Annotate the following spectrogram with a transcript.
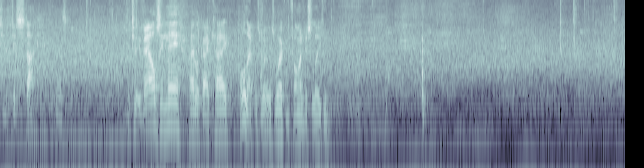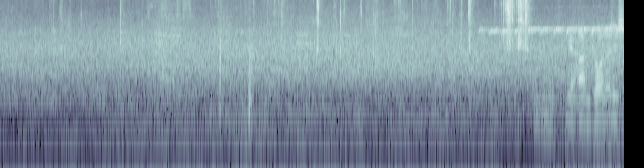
She's just stuck. There's the two valves in there, they look okay. All that was, was working fine, just leaking. Yeah, hard and dry that is.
